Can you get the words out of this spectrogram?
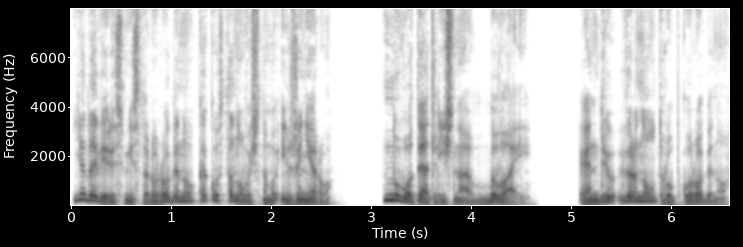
Я доверюсь мистеру Робину как установочному инженеру». «Ну вот и отлично, бывай». Эндрю вернул трубку Робину.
